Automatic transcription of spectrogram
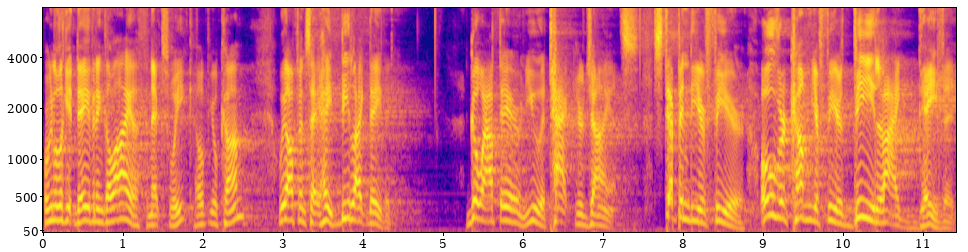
We're going to look at David and Goliath next week. Hope you'll come. We often say, hey, be like David. Go out there and you attack your giants. Step into your fear. Overcome your fears. Be like David.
